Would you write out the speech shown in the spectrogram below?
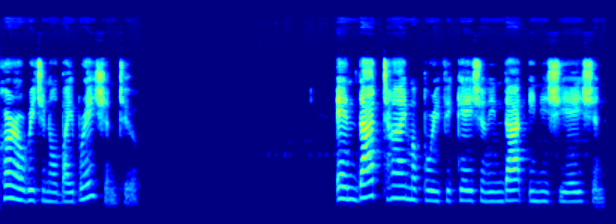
her original vibration too. And that time of purification, in that initiation,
